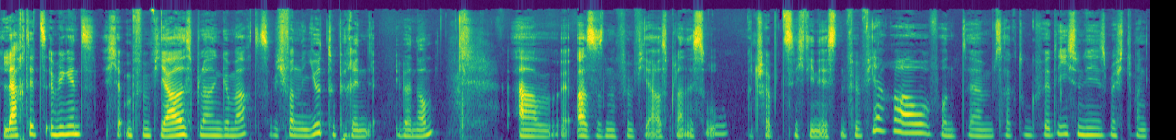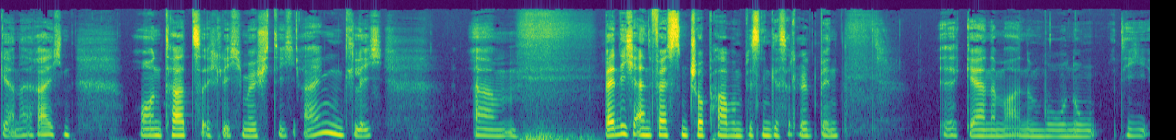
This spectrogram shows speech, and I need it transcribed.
lacht jetzt übrigens, ich habe einen Fünfjahresplan gemacht, das habe ich von einer YouTuberin übernommen. Ähm, also ein Fünfjahresplan ist so, man schreibt nicht die nächsten fünf Jahre auf und ähm, sagt ungefähr dies und dies möchte man gerne erreichen. Und tatsächlich möchte ich eigentlich ähm, wenn ich einen festen Job habe und ein bisschen gesettelt bin, äh, gerne mal eine Wohnung, die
